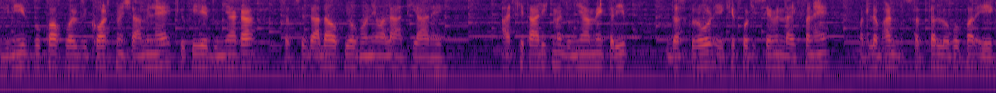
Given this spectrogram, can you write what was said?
Guinness Book of World Records में शामिल है, क्योंकि ये दुनिया का सबसे ज़्यादा उपयोग होने वाला हथियार है। आज की तारीख में दुनिया में करीब 10 करोड़ ए के फोर्टी सेवन राइफल हैं मतलब हर सत्तर लोगों पर एक।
